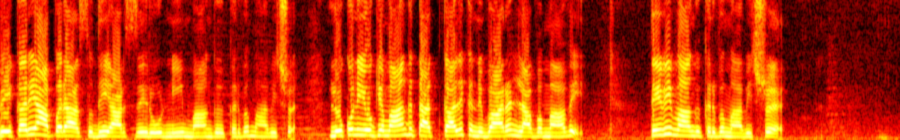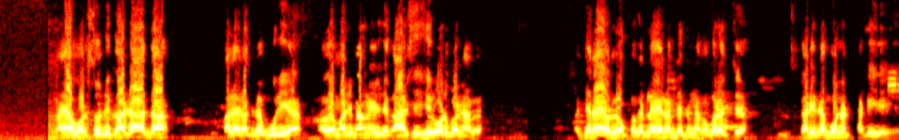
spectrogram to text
વેકરિયાપરા સુધી આરસી રોડની માંગ કરવામાં આવી છે. લોકોની યોગ્ય માંગ તાત્કાલિક નિવારણ લાવવામાં આવે તેવી માંગ કરવામાં આવી છે. અહીંયા વર્ષોથી ખાડા હતા. કાલે રાત્રે બુરિયા. હવે અમારી માંગણી એવી છે કે આરસીસી રોડ બનાવે. અત્યારે લોકો કેટલા હેરાન થાય તમને ખબર જ છે. ગાડીના બોનટ ફાટી જાય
